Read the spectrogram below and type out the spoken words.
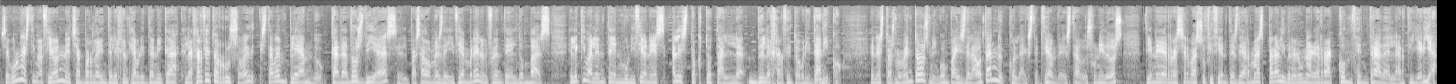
Según una estimación hecha por la inteligencia británica, el ejército ruso eh, estaba empleando cada dos días, el pasado mes de diciembre, en el frente del Donbass, el equivalente en municiones al stock total del ejército británico. En estos momentos, ningún país de la OTAN, con la excepción de Estados Unidos, tiene reservas suficientes de armas para librar una guerra concentrada en la artillería.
